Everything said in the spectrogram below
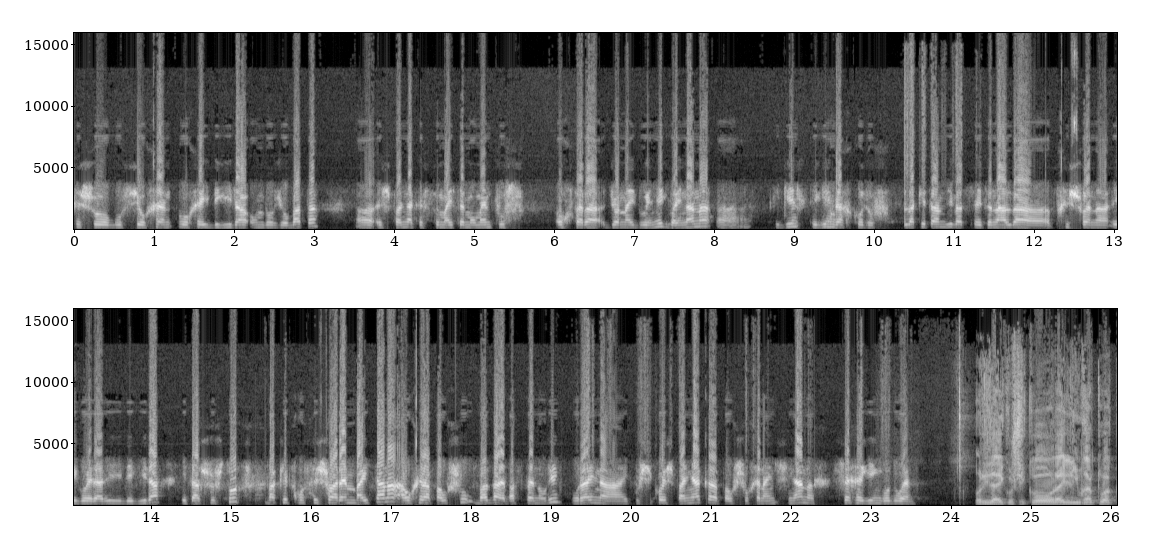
jeso guzio horrei digira ondorio bat. Uh, Espainiak ez maite momentuz hortara joan nahi duenik, baina uh, egin, egin beharko du. Laketa handi bat zaiten alda presoen egoerari degira, eta sustut, bake prozesuaren baitana, aurrera pausu bada ebazten hori, orain ikusiko Espainiak pausu jena intzinean, zer egingo duen. Hori da ikusiko, orai libratuak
